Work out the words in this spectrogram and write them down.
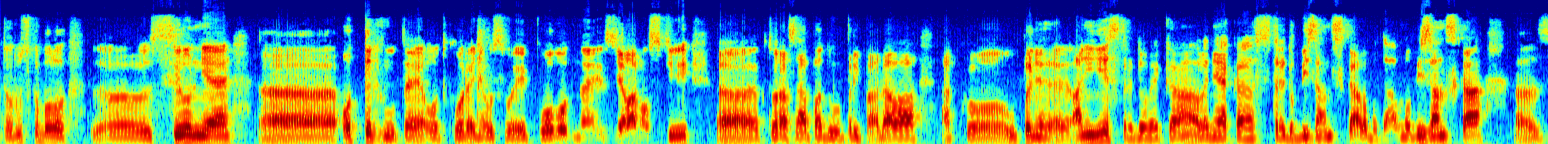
to Rusko bolo e, silne e, odtrhnuté od koreňov svojej pôvodnej vzdelanosti, e, ktorá západu pripadala ako úplne ani nie stredoveka, ale nejaká stredobizantská alebo dávnobizantská s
